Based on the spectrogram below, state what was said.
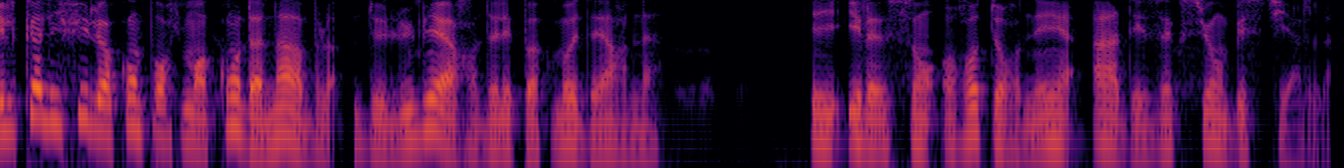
Ils qualifient leur comportement condamnable de lumière de l'époque moderne et ils sont retournés à des actions bestiales.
